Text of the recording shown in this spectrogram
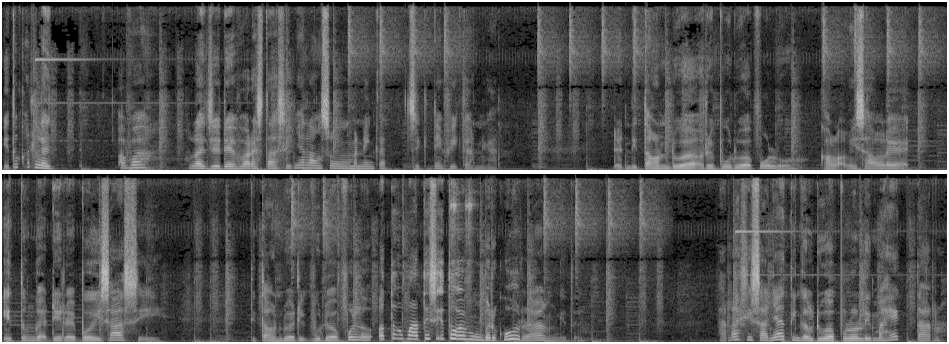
Itu kan apa laju deforestasinya langsung meningkat signifikan kan. Dan di tahun 2020 kalau misalnya itu nggak direboisasi di tahun 2020 otomatis itu emang berkurang gitu. Karena sisanya tinggal 25 hektar.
